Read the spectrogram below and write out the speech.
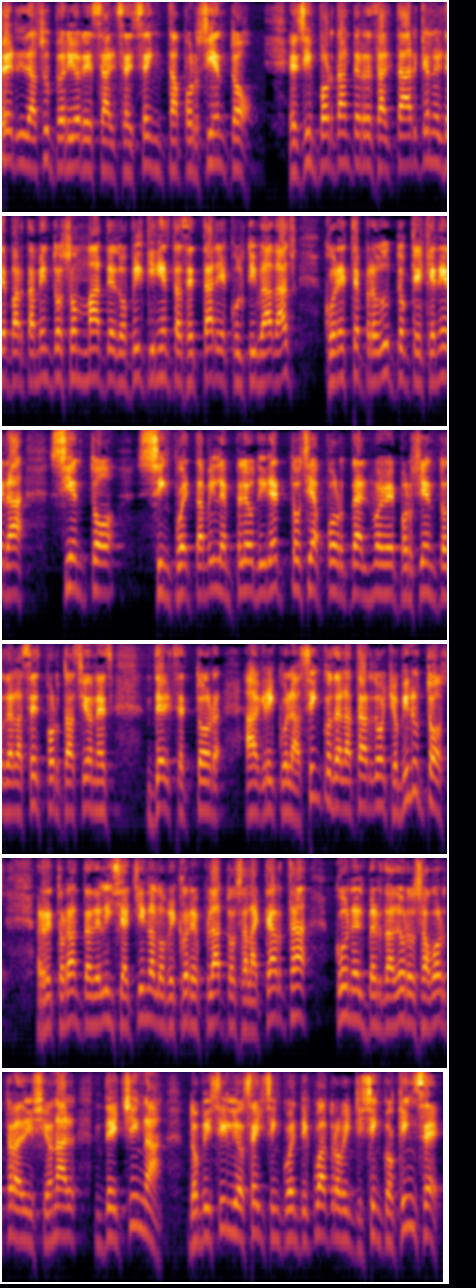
pérdidas superiores al 60%. Es importante resaltar que en el departamento son más de 2.500 hectáreas cultivadas con este producto que genera 150 mil empleos directos y aporta el 9% de las exportaciones del sector agrícola. 5 de la tarde, 8 minutos. Restaurante Delicia China, los mejores platos a la carta con el verdadero sabor tradicional de China. Domicilio 654-2515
